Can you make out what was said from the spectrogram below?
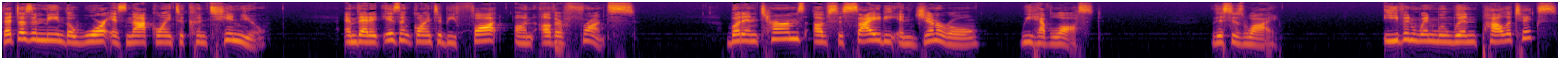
That doesn't mean the war is not going to continue, and that it isn't going to be fought on other fronts. But in terms of society in general, we have lost. This is why. Even when we win politics,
